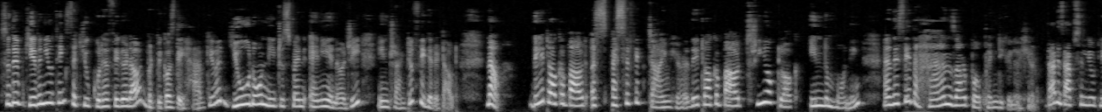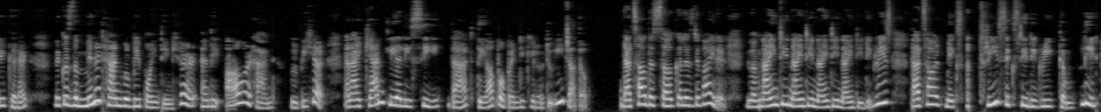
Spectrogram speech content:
So they've given you things that you could have figured out, but because they have given, you don't need to spend any energy in trying to figure it out. Now, they talk about a specific time here. They talk about 3 o'clock in the morning and they say the hands are perpendicular here. That is absolutely correct because the minute hand will be pointing here and the hour hand will be here. And I can clearly see that they are perpendicular to each other. That's how the circle is divided. You have 90, 90, 90, 90 degrees. That's how it makes a 360 degree complete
